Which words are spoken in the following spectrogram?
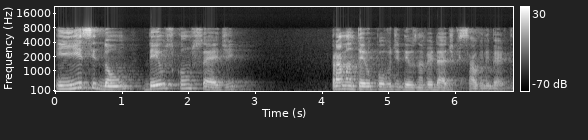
E esse dom Deus concede para manter o povo de Deus na verdade que salva e liberta.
